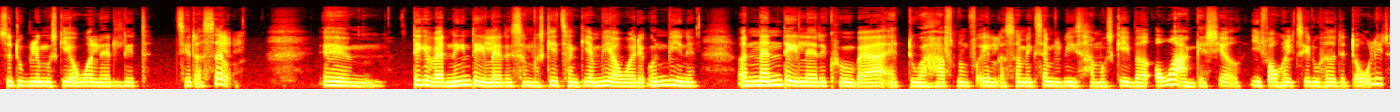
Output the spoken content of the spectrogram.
Så du blev måske overladt lidt til dig selv. Øhm, det kan være den ene del af det, som måske tangerer mere over i det undvigende. Og den anden del af det kunne være, at du har haft nogle forældre, som eksempelvis har måske været overengageret i forhold til, at du havde det dårligt.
